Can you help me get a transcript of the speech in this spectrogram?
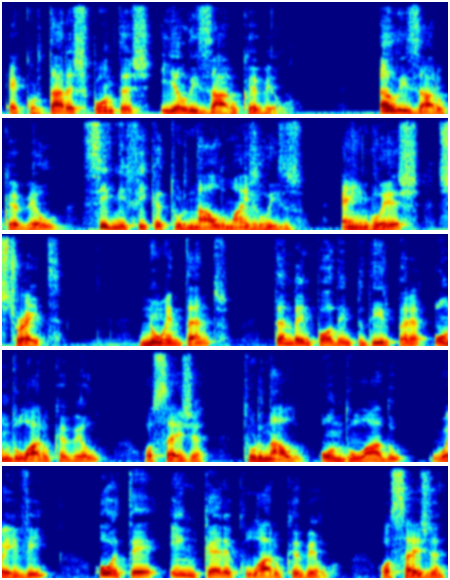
é cortar as pontas e alisar o cabelo. Alisar o cabelo significa torná-lo mais liso, em inglês, straight. No entanto, também podem pedir para ondular o cabelo, ou seja, torná-lo ondulado, wavy, ou até encaracolar o cabelo, ou seja,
